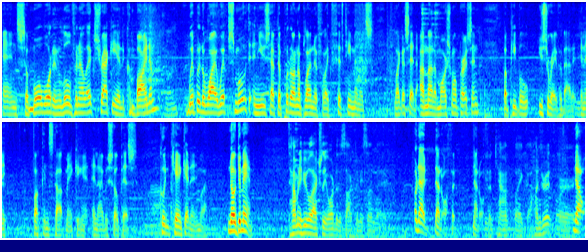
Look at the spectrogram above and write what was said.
and some more water and a little vanilla extract. You had to combine them, mm-hmm. whip it a wire whip smooth, and you just have to put it on a blender for like 15 minutes. Like I said, I'm not a marshmallow person, but people used to rave about it, and they fucking stopped making it, and I was so pissed. Couldn't, can't get it anymore. No demand. How many people actually order the Sock to Me Sundae? Oh, not not often. Not You often. can count like a hundred or No,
